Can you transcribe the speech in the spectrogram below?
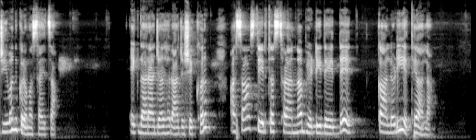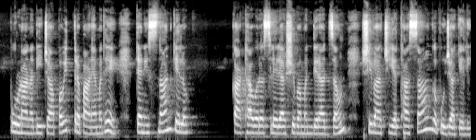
जीवनक्रम असायचा. एकदा राजा राजशेखर असाच तीर्थस्थळांना भेटी देत देत कालडी येथे आला. पूर्णा नदीच्या पवित्र पाण्यामध्ये त्यांनी स्नान केलं. काठावर असलेल्या शिवमंदिरात जाऊन शिवाची यथासांग पूजा केली.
